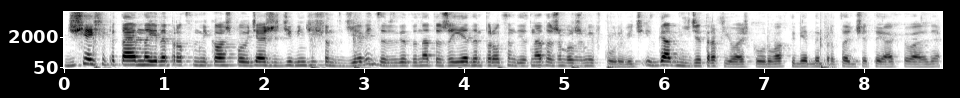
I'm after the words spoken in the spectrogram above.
Dzisiaj się pytałem, na ile procent mnie kochasz, powiedziałeś, że 99, ze względu na to, że 1% jest na to, że możesz mnie wkurwić. I zgadnij, gdzie trafiłaś, kurwa, w tym 1% ty aktualnie.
